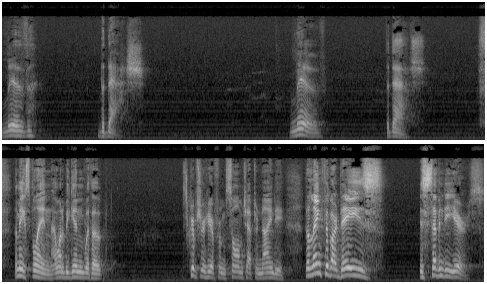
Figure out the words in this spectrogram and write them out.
Live the Dash. Live the Dash. Let me explain. I want to begin with a scripture here from Psalm chapter 90. The length of our days is 70 years,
